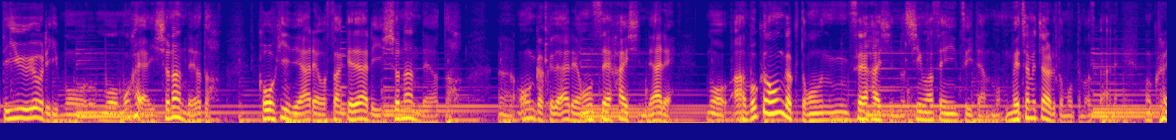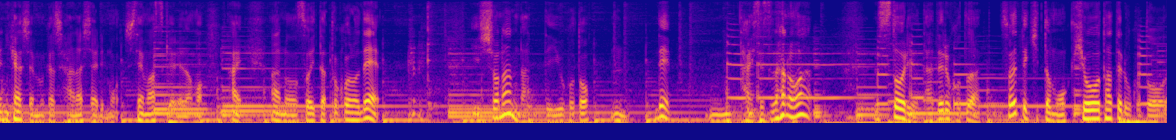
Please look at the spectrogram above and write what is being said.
ていうよりももうもはや一緒なんだよと。コーヒーであれお酒であれ一緒なんだよと、うん、音楽であれ音声配信であれ。もうあ僕は音楽と音声配信の親和性についてはもうめちゃめちゃあると思ってますからね、もうこれに関しては昔話したりもしてますけれども、はい、あのそういったところで一緒なんだっていうこと、うん、で、大切なのはストーリーを立てることだ。それってきっと目標を立てること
